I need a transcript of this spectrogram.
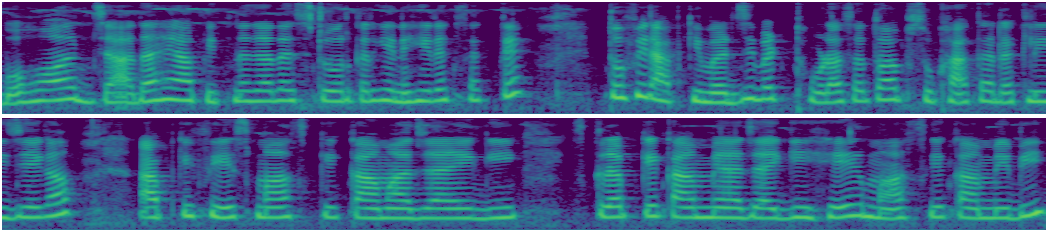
बहुत ज़्यादा है, आप इतना ज़्यादा स्टोर करके नहीं रख सकते तो फिर आपकी मर्ज़ी बट थोड़ा सा तो आप सुखा कर रख लीजिएगा। आपके फेस मास्क के काम आ जाएगी स्क्रब के काम में आ जाएगी हेयर मास्क के काम में भी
